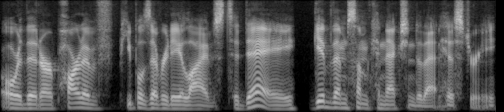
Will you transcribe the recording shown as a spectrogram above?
or that are part of people's everyday lives today give them some connection to that history.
